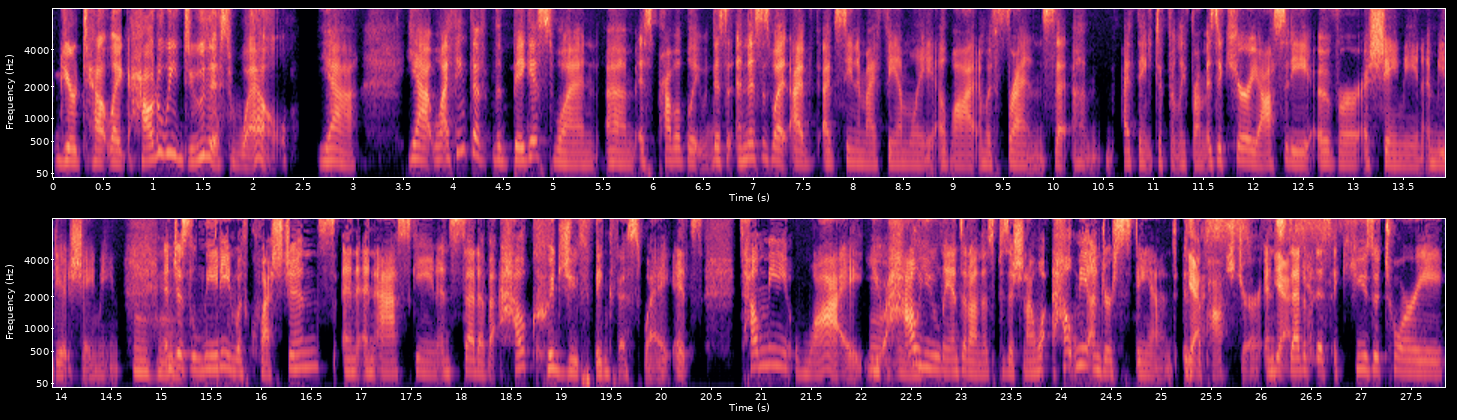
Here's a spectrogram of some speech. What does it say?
you're tell like how do we do this well yeah yeah, well, I think the the biggest one um, is probably this, and this is what I've I've seen in my family a lot and with friends that um, I think differently from is a curiosity over a shaming, immediate shaming, mm-hmm. and just leading with questions and and asking instead of how could you think this way? It's tell me why you mm-hmm. how you landed on this position. I want help me understand is yes. the posture instead yes. of this accusatory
